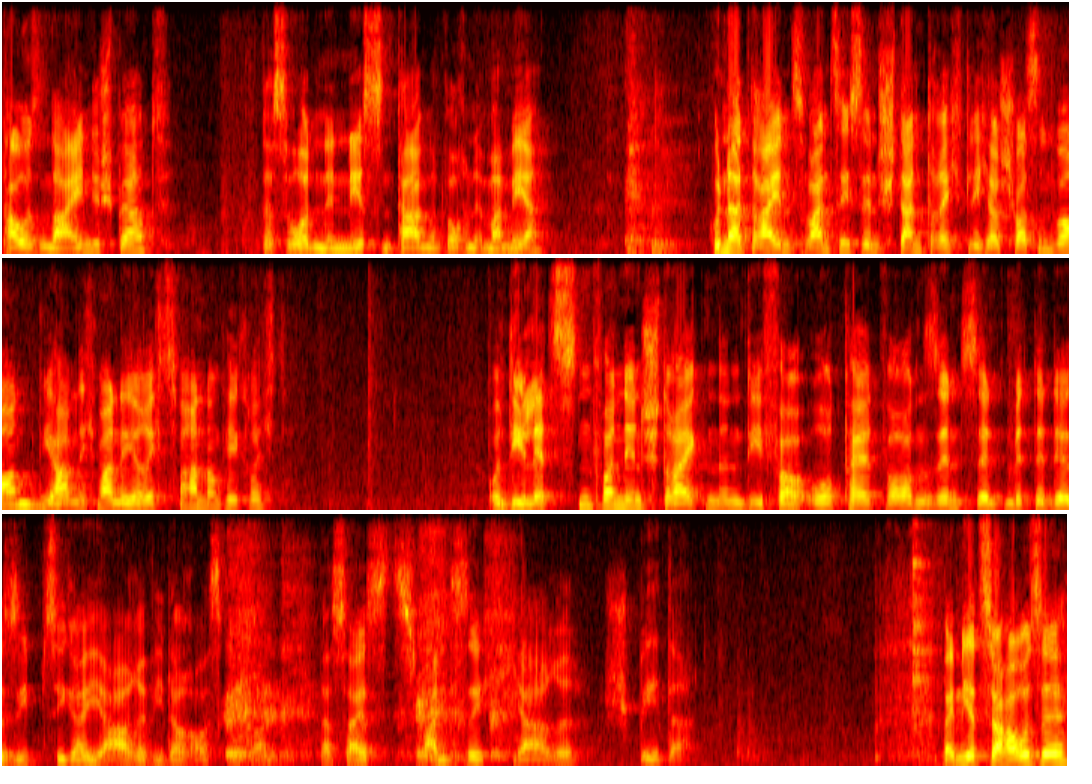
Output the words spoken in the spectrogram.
Tausende eingesperrt. Das wurden in den nächsten Tagen und Wochen immer mehr. 123 sind standrechtlich erschossen worden. Die haben nicht mal eine Gerichtsverhandlung gekriegt. Und die letzten von den Streikenden, die verurteilt worden sind, sind Mitte der 70er Jahre wieder rausgekommen. Das heißt 20 Jahre später. Bei mir zu Hause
